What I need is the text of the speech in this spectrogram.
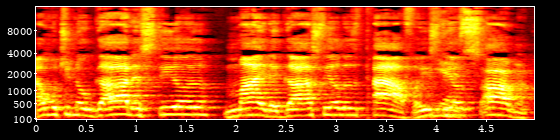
I want you to know God is still mighty. God still is powerful. He's still sovereign.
